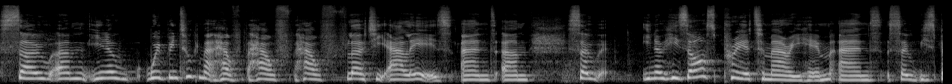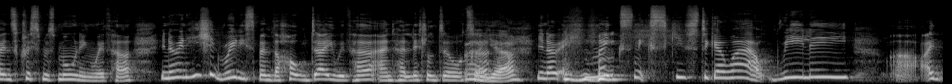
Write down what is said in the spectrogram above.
So um, you know we've been talking about how how how flirty Al is, and um, so you know, he's asked Priya to marry him, and so he spends Christmas morning with her. You know, and he should really spend the whole day with her and her little daughter. Uh, yeah. You know, he makes an excuse to go out. Really, uh, I,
